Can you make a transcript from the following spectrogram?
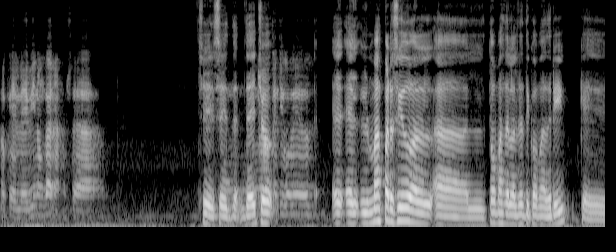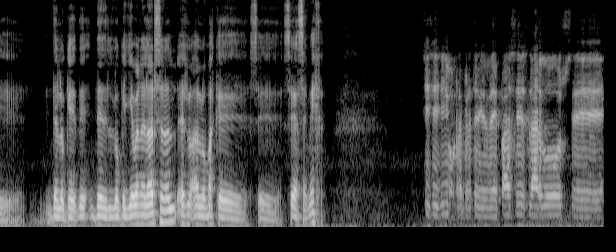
lo que le vino en gana. O sea. Sí, sí, de, hecho, el, más parecido al, Tomás del Atlético de Madrid, que de lo que, de, lo que lleva en el Arsenal es a lo más que se, se asemeja. Sí, sí, sí, un repertorio de pases largos, eh,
